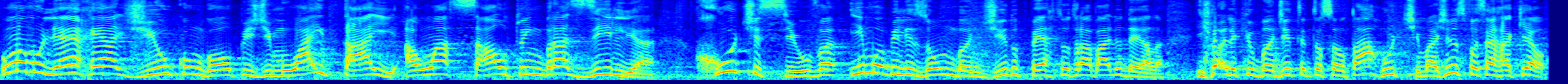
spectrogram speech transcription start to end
Uma mulher reagiu com golpes de Muay Thai a um assalto em Brasília. Ruth Silva imobilizou um bandido perto do trabalho dela. E olha que o bandido tentou soltar a Ruth. Imagina se fosse a Raquel.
